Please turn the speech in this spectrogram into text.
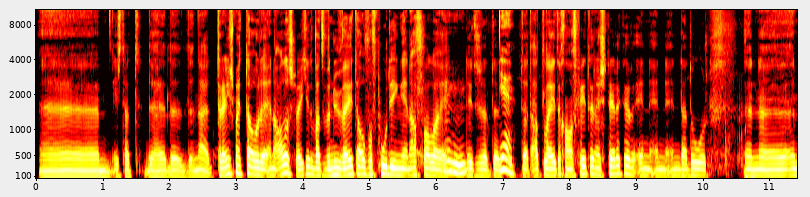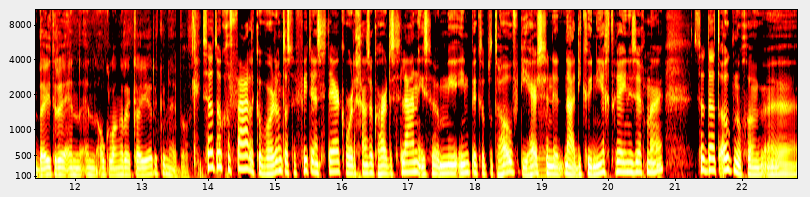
Ehm, is dat de, de, de, nou, de trainingsmethode en alles, weet je, wat we nu weten over voeding en afvallen. En Mhm. dit is dat, dat, atleten gewoon fitter en sterker en, en, en daardoor een, eh, een betere en, en ook langere carrière kunnen hebben. Zou het ook gevaarlijker worden? Want als ze fit en sterker worden, gaan ze ook harder slaan. Is er meer impact op het hoofd? Die hersenen, nou, die kun je niet echt trainen, zeg maar. Zou dat ook nog een... eh,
